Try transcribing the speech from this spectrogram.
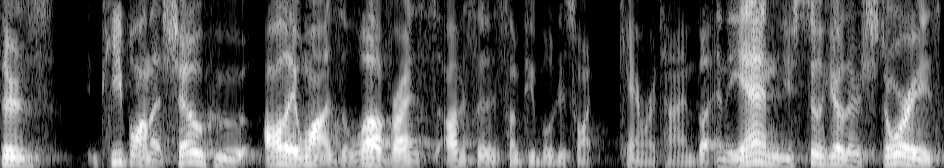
there's people on that show who all they want is love, right? It's obviously, some people just want camera time. But in the end, you still hear their stories,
